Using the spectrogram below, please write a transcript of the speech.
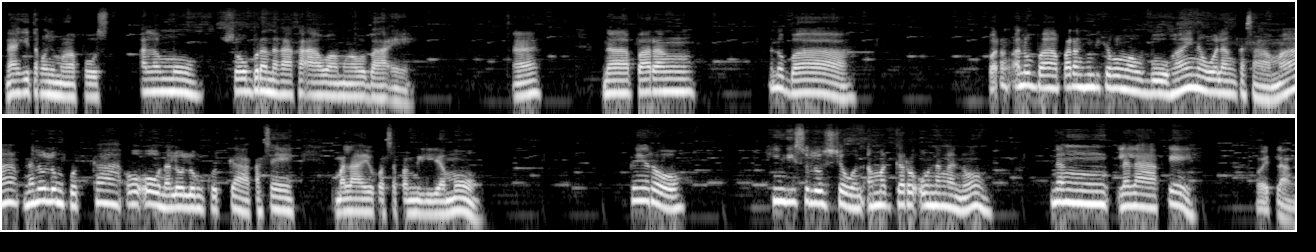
Nakikita ko yung mga post. Alam mo, sobrang nakakaawa ang mga babae. Ha? Na parang ano ba? Parang ano ba? Parang hindi ka pa mabubuhay na walang kasama? Nalulungkot ka. Oo, nalulungkot ka kasi malayo ka sa pamilya mo. Pero, hindi solusyon ang magkaroon ng ano, ng lalaki. Wait lang.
